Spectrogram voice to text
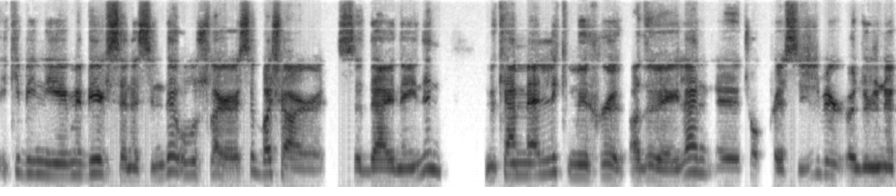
2021 senesinde Uluslararası Baş Ağrısı Derneği'nin Mükemmellik Mührü adı verilen e, çok prestijli bir ödülünü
